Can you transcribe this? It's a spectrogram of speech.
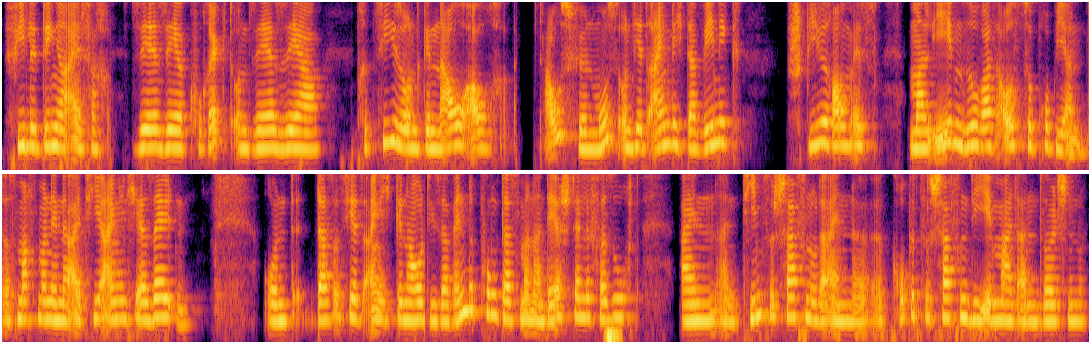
viele Dinge einfach sehr, sehr korrekt und sehr, sehr präzise und genau auch ausführen muss und jetzt eigentlich da wenig Spielraum ist, mal eben sowas auszuprobieren. Das macht man in der IT eigentlich eher selten. Und das ist jetzt eigentlich genau dieser Wendepunkt, dass man an der Stelle versucht, ein, ein Team zu schaffen oder eine Gruppe zu schaffen, die eben halt an solchen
